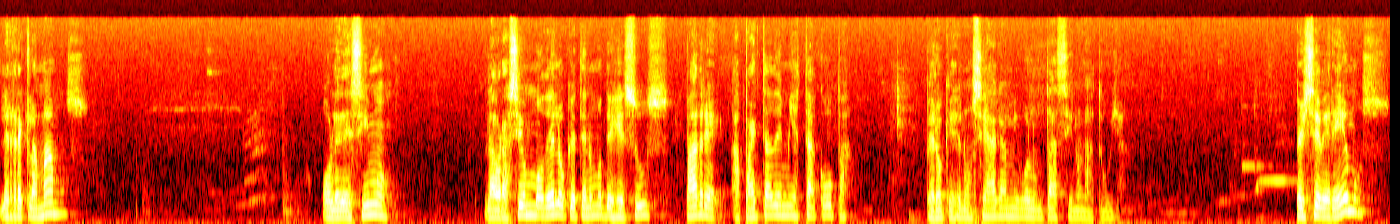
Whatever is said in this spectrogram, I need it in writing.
le reclamamos. O le decimos la oración modelo que tenemos de Jesús, Padre, aparta de mí esta copa, pero que no se haga mi voluntad sino la tuya. Perseveremos,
